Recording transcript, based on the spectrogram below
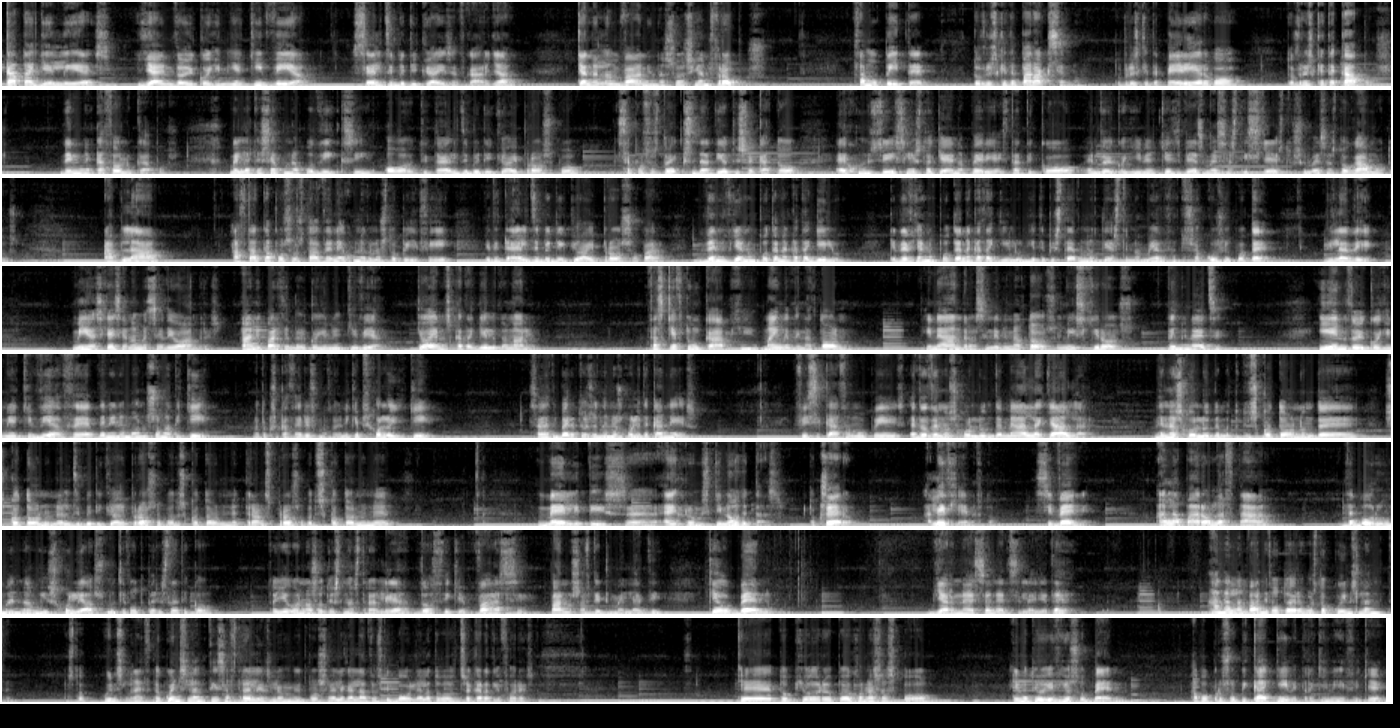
καταγγελίες για ενδοοικογενειακή βία σε LGBTQI ζευγάρια και αναλαμβάνει να σώσει ανθρώπους. Θα μου πείτε, το βρίσκεται παράξενο, το βρίσκεται περίεργο, το βρίσκεται κάπως. Δεν είναι καθόλου κάπως. Μελέτες έχουν αποδείξει ότι τα LGBTQI πρόσωπο σε ποσοστό 62% έχουν ζήσει έστω και ένα περιστατικό ενδοοικογενειακής βίας μέσα στη σχέση τους ή μέσα στο γάμο τους. Απλά αυτά τα ποσοστά δεν έχουν γνωστοποιηθεί γιατί τα LGBTQI πρόσωπα δεν βγαίνουν ποτέ να καταγγείλουν. Και δεν βγαίνουν ποτέ να καταγγείλουν γιατί πιστεύουν ότι η αστυνομία δεν θα τους ακούσει ποτέ. Δηλαδή, μία σχέση ανάμεσα σε δύο άντρες. Αν υπάρχει ενδοοικογενειακή βία και ο ένας καταγγείλει τον άλλον. Θα σκεφτούν κάποιοι, μα είναι δυνατόν. Είναι άντρας, είναι δυνατός, είναι ισχυρός. Δεν είναι έτσι. Η ενδοοικογενειακή βία δε δεν είναι μόνο σωματική. Να το ξεκαθαρίσουμε αυτό. Είναι και ψυχολογική. Σε αυτή την περίπτωση δεν ασχολείται κανείς. Φυσικά θα μου πεις, εδώ δεν ασχολούνται με άλλα και άλλα. Δεν ασχολούνται με το ότι σκοτώνονται, σκοτώνουν LGBTQI πρόσωπο, ότι σκοτώνουν trans πρόσωπο, ότι σκοτώνουν μέλη της ε, έγχρωμης κοινότητας. Το ξέρω. Αλήθεια είναι αυτό. Συμβαίνει. Αλλά παρόλα αυτά δεν μπορούμε να μην σχολιάσουμε και αυτό το περιστατικό. Το γεγονός ότι στην Αυστραλία δόθηκε βάση πάνω σε αυτή τη μελέτη και ο Μπεν Μπιαρνέσεν, έτσι λέγεται, αναλαμβάνει αυτό το έργο στο Queensland. Στο Queensland, ναι, το Queensland της Αυστραλίας. Λέω μήπως έλεγα λάθος στην πόλη, αλλά το τσέκαρα δύο φορές. Και το πιο ωραίο που έχω να σας πω είναι ότι ο ίδιος ο Μπεν από προσωπικά κίνητρα κινήθηκε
